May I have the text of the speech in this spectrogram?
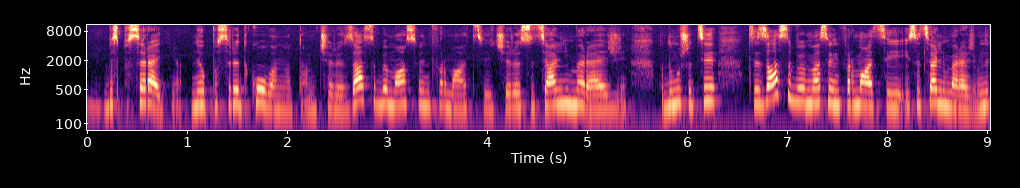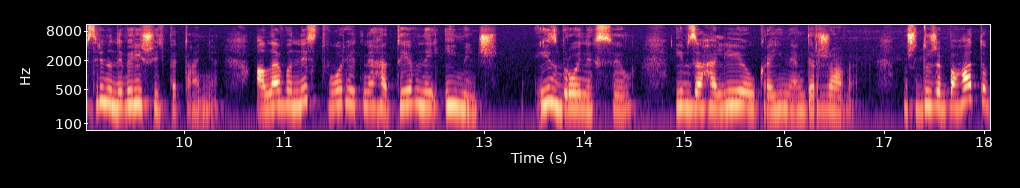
безпосередньо, не опосередковано там, через засоби масової інформації, через соціальні мережі. Тому що ці, ці засоби масової інформації і соціальні мережі вони все рівно не вирішують питання, але вони створюють негативний імідж і Збройних сил, і взагалі України як держави. Тому що дуже багато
